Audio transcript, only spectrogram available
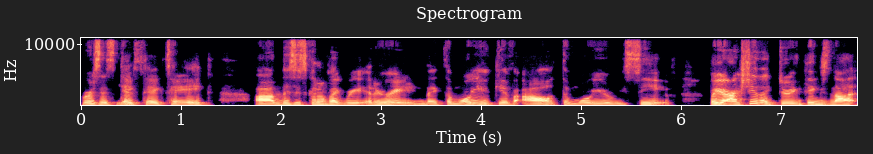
versus yes. take, take, take um, this is kind of like reiterating like the more you give out the more you receive but you're actually like doing things not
